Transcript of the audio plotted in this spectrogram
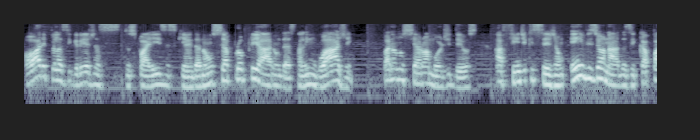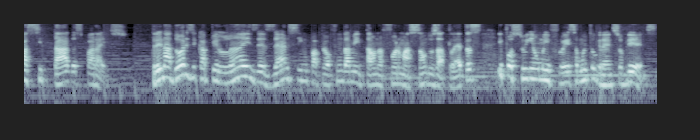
Ore pelas igrejas dos países que ainda não se apropriaram desta linguagem para anunciar o amor de Deus, a fim de que sejam envisionadas e capacitadas para isso. Treinadores e capelães exercem um papel fundamental na formação dos atletas e possuem uma influência muito grande sobre eles.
